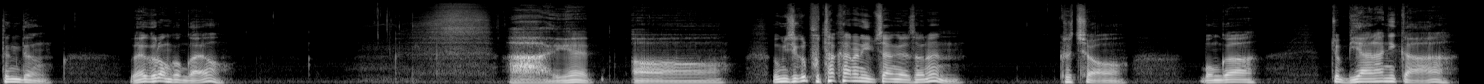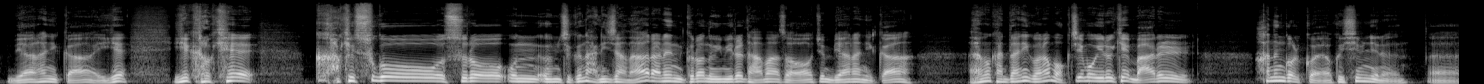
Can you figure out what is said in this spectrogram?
등등. 왜 그런 건가요? 아, 이게, 어, 음식을 부탁하는 입장에서는, 그렇죠. 뭔가, 좀 미안하니까, 미안하니까, 이게, 이게 그렇게, 그렇게 수고스러운 음식은 아니잖아. 라는 그런 의미를 담아서 좀 미안하니까, 아, 뭐 간단히 이거나 먹지. 뭐 이렇게 말을 하는 걸 거예요. 그 심리는. 예.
